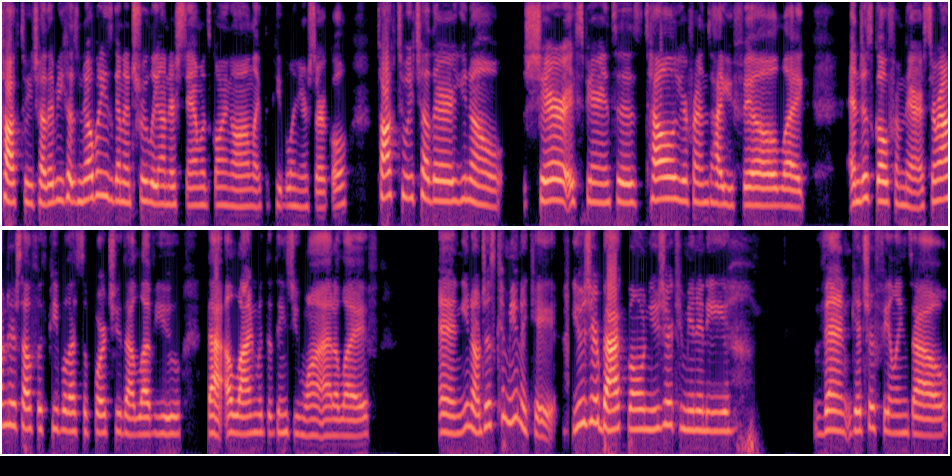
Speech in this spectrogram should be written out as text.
talk to each other because nobody's going to truly understand what's going on like the people in your circle talk to each other you know share experiences tell your friends how you feel like and just go from there. Surround yourself with people that support you, that love you, that align with the things you want out of life. And, you know, just communicate. Use your backbone, use your community, vent, get your feelings out.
